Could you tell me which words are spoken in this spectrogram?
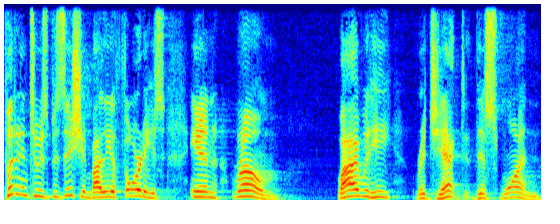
put into his position by the authorities in Rome. Why would he reject this one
